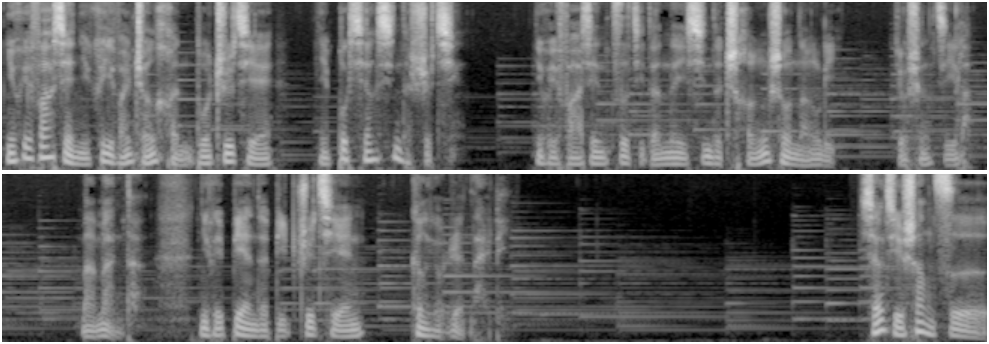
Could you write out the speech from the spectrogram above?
你会发现，你可以完成很多之前你不相信的事情。你会发现自己的内心的承受能力又升级了。慢慢的，你会变得比之前更有忍耐力。想起上次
